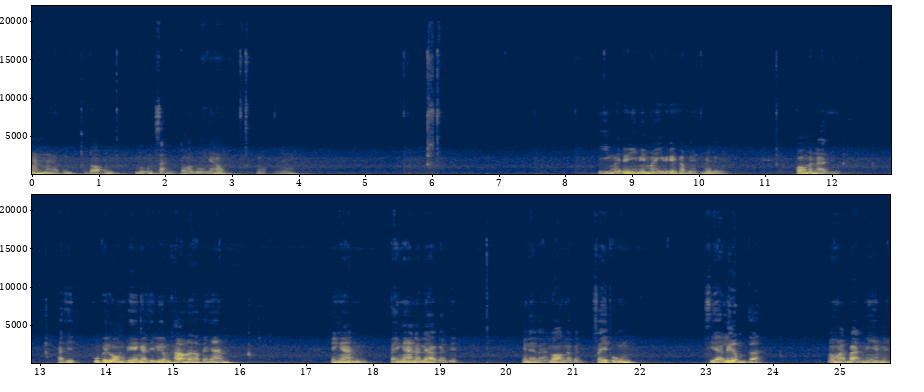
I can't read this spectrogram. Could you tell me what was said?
มันนะครับมันดอกมันดูมันสั่นต้องเอาดูเงาเงายิงไม่ตัวนี้ไม่ไม้อยู่ด้วยครับเนี่ยไม่ตัวนี้กองมันอาจจะ อาจจะผู้ไปลองเพลงอาจจะเลื่อมเข้านะครับ ไปงาน ไปงานไปงานแล้วแล้วก็สิไม่ไงล่ะลองแล้วก็ใส่ถุง เสียเลื่อมตัวเอาหอดบ้านไม่ยังเนี่ย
